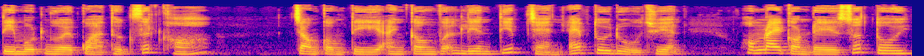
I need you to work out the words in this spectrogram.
tìm một người quả thực rất khó. Trong công ty anh Công vẫn liên tiếp chèn ép tôi đủ chuyện. Hôm nay còn đề xuất tôi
